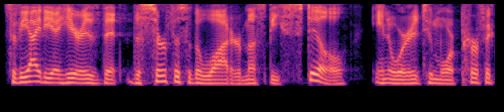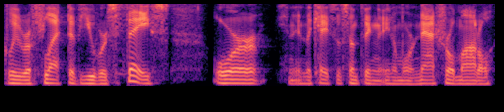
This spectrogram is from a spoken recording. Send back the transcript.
So the idea here is that the surface of the water must be still in order to more perfectly reflect a viewer's face, or in the case of something in a more natural model,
